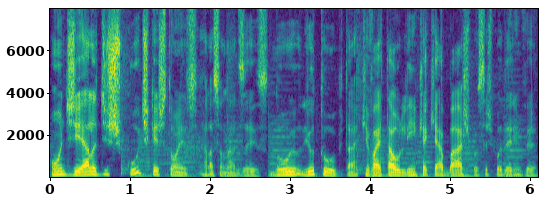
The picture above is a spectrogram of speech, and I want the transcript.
onde ela discute questões relacionadas a isso no YouTube, tá? Que vai estar tá o link aqui abaixo para vocês poderem ver.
